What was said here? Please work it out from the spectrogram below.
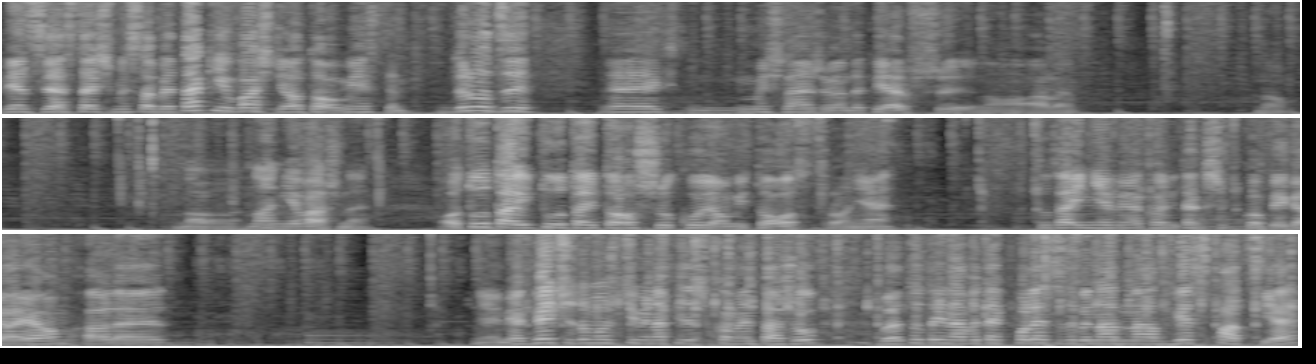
więc jesteśmy sobie takim właśnie oto miejscem. Drudzy, e, myślałem, że będę pierwszy, no ale no, no, no nieważne. O tutaj, tutaj to oszukują i to ostro, nie? Tutaj nie wiem jak oni tak szybko biegają, ale nie wiem, jak wiecie to możecie mi napisać w komentarzu, bo ja tutaj nawet jak polecę sobie na, na dwie spacje,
